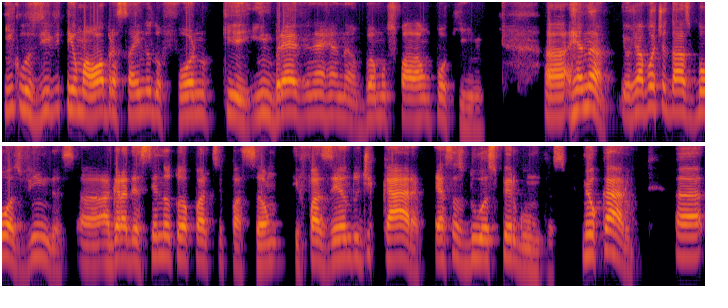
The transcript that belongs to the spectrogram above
inclusive tem uma obra saindo do forno que, em breve, né, Renan, vamos falar um pouquinho. Uh, Renan, eu já vou te dar as boas-vindas, uh, agradecendo a tua participação e fazendo de cara essas duas perguntas. Meu caro, Uh,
